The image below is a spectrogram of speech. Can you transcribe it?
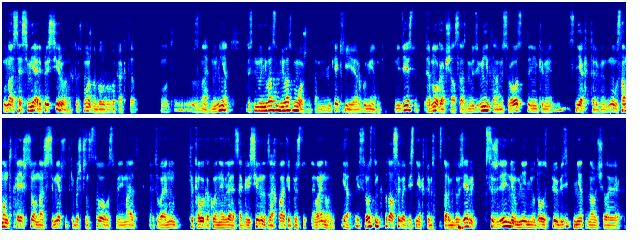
у нас вся семья репрессированных, то есть можно было бы как-то вот, знать. Но нет. То есть ну, невозможно, там никакие аргументы не действуют. Я много общался с разными людьми, там, и с родственниками, с некоторыми. Ну, в основном, конечно, все равно наша семья, все-таки большинство воспринимает эту войну таковой, какой она является, агрессивной, захватной, преступной войной. Я и с родственниками пытался говорить, и с некоторыми старыми друзьями. К сожалению, мне не удалось переубедить ни одного человека.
